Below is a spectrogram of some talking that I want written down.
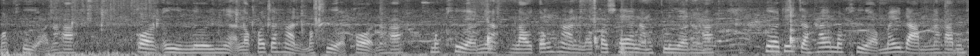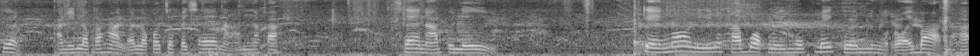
มะเขือนะคะ ก่อนอื่นเลยเนี่ยเราก็จะหั่นมะเขือก่อนนะคะมะเขือเนี่ยเราต้องหั่นแล้วก็แช่น้ำเกลือนะคะ เพื่อที่จะให้มะเขือไม่ดำนะคะเพื่อนๆอันนี้เราก็หั่นแล้วเราก็จะไปแช่น้ำนะคะ แช่น้ำไปเลยแกงหม้อนี้นะคะ บอกเลยงบไม่เกิน 100 บาทนะคะ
